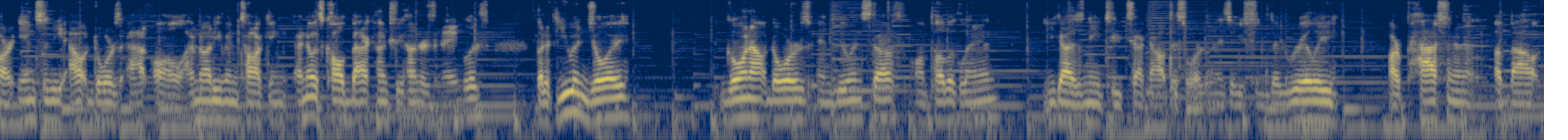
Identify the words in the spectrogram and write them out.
are into the outdoors at all. I'm not even talking, I know it's called Backcountry Hunters and Anglers but if you enjoy going outdoors and doing stuff on public land, you guys need to check out this organization. They really are passionate about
